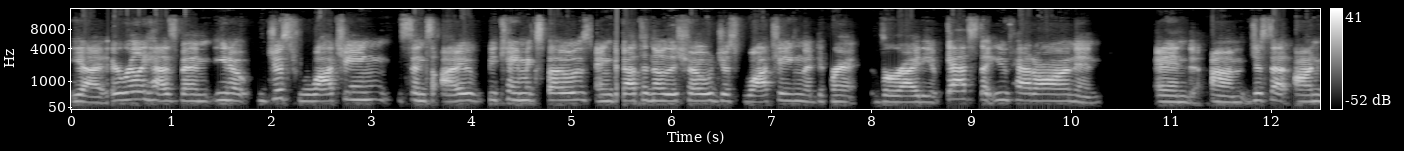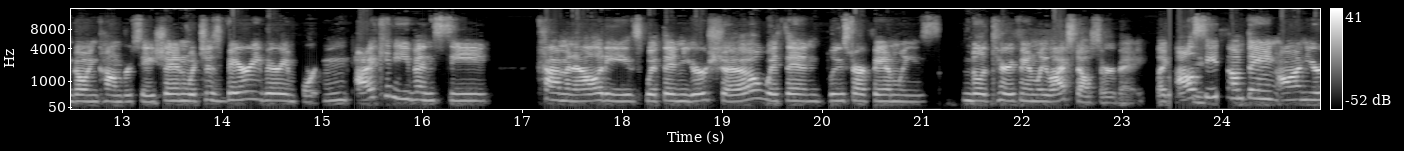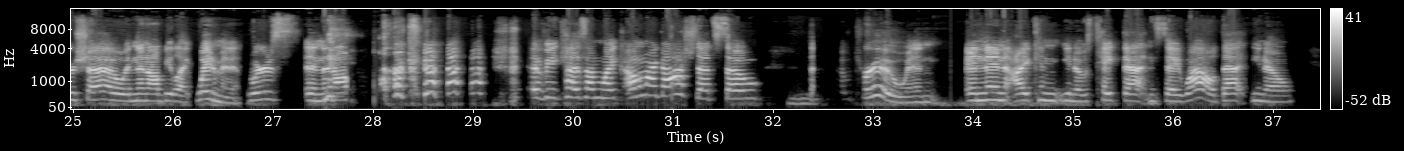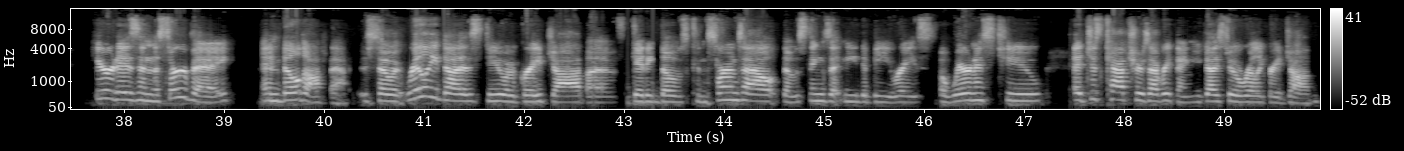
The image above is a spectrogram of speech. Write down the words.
Yeah, it really has been, you know, just watching since I became exposed and got to know the show, just watching the different variety of guests that you've had on and and um, just that ongoing conversation, which is very, very important. I can even see commonalities within your show, within Blue Star Families military family lifestyle survey. Like I'll see something on your show and then I'll be like, wait a minute, where's and then I'll look because I'm like, oh my gosh, that's so that's so true. And and then I can, you know, take that and say, wow, that, you know, here it is in the survey and build off that. So it really does do a great job of getting those concerns out, those things that need to be raised awareness to. It just captures everything. You guys do a really great job.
